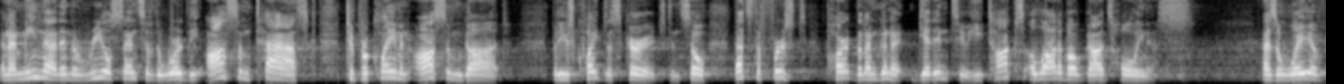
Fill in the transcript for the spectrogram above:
and I mean that in the real sense of the word, the awesome task to proclaim an awesome God. But he was quite discouraged. And so that's the first part that I'm going to get into. He talks a lot about God's holiness as a way of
